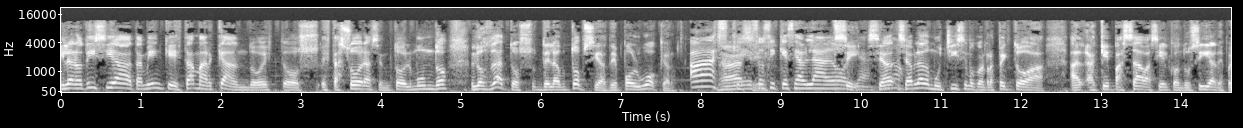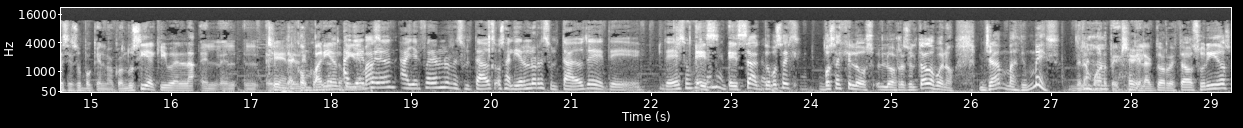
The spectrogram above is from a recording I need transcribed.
Y la noticia también que está marcando estos, estas horas en todo el mundo, los datos de la autopsia de Paul Walker. Ah, es Ah, que sí. eso sí que se ha hablado. Sí, se ha, No. se ha hablado muchísimo con respecto a, a- a qué pasaba si él conducía, después se supo que él no conducía, que iba en la- el, el- el- Sí, el acompañante y Ayer demás. fueron, ayer fueron los resultados, o salieron los resultados de, de, de eso Es, justamente. exacto, vos sabés, vos sabés que los, los resultados, bueno, ya más de un mes de la muerte del actor de Estados Unidos,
